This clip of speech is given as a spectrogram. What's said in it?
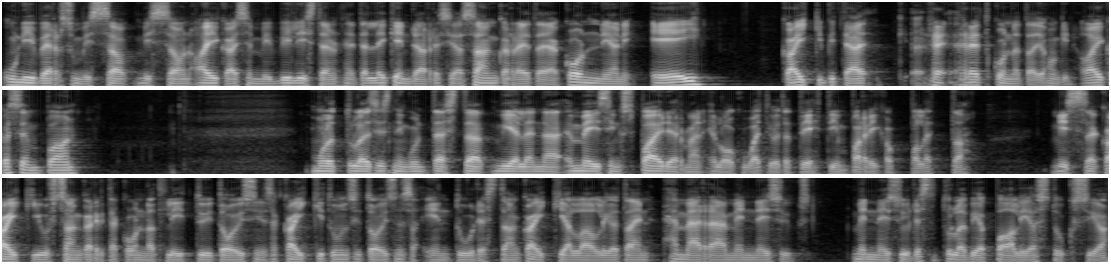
universumissa, missä on aikaisemmin vilistänyt näitä legendaarisia sankareita ja konnia, niin ei. Kaikki pitää re- retkonnata johonkin aikaisempaan. Mulle tulee siis niin kuin tästä mieleen nämä Amazing Spider-Man-elokuvat, joita tehtiin pari kappaletta, missä kaikki just sankarit ja konnat liittyi toisiinsa, kaikki tunsi toisensa entuudestaan, kaikkialla oli jotain hämärää menneisyydestä tulevia paljastuksia.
